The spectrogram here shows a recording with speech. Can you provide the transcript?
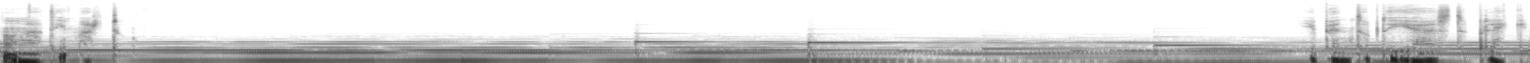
Laat die maar toe. Je bent op de juiste plek,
